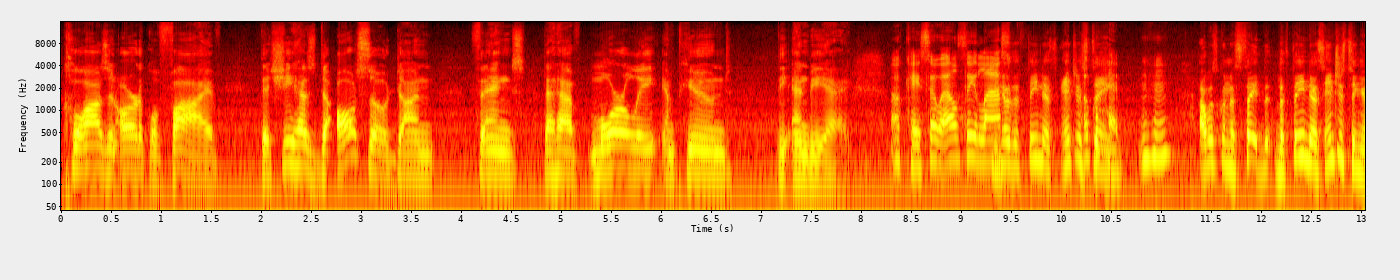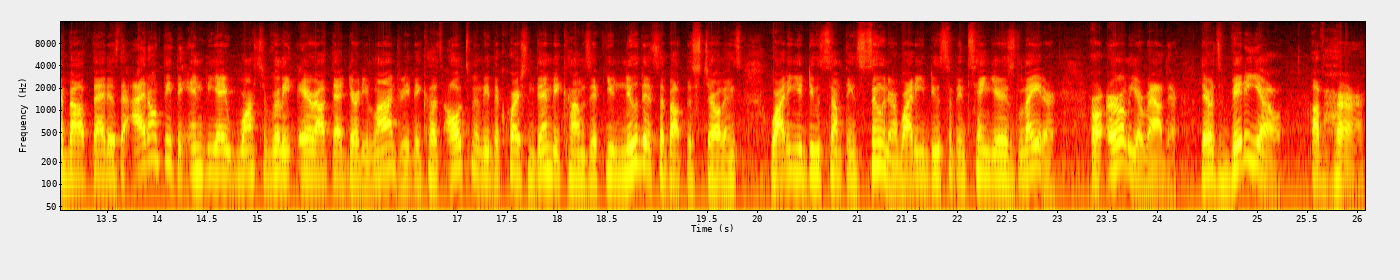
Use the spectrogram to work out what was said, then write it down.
clause in Article 5 that she has also done things that have morally impugned the NBA. Okay, so LZ last. You know, the thing that's interesting. Oh, go ahead. Mm-hmm. I was going to say the, the, thing that's interesting about that is that I don't think the NBA wants to really air out that dirty laundry because ultimately the question then becomes if you knew this about the Sterlings, why didn't you do something sooner? Why didn't you do something 10 years later or earlier rather? There's video of her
